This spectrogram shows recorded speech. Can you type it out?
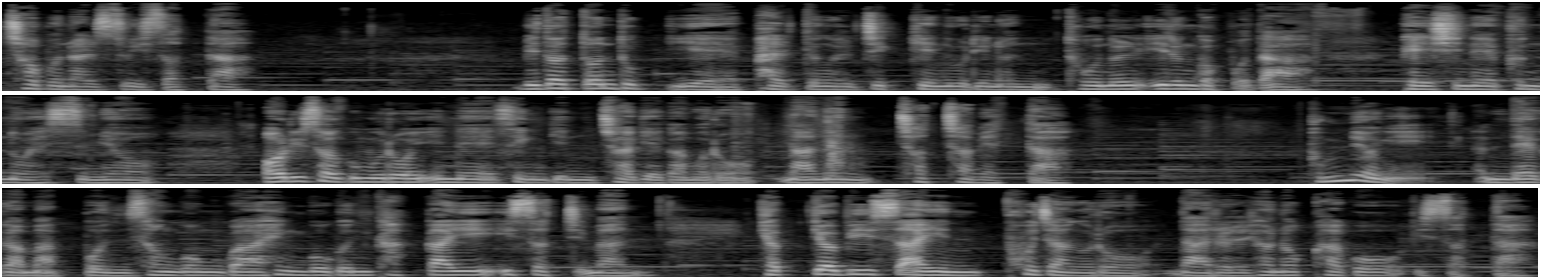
처분할 수 있었다. 믿었던 도끼에 발등을 찍힌 우리는 돈을 잃은 것보다 배신에 분노했으며 어리석음으로 인해 생긴 좌괴감으로 나는 처참했다. 분명히 내가 맛본 성공과 행복은 가까이 있었지만 겹겹이 쌓인 포장으로 나를 현혹하고 있었다.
